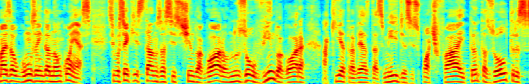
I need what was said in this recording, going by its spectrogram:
mas alguns ainda não conhecem. Se você que está nos assistindo agora, ou nos ouvindo agora aqui através das mídias, Spotify e tantas outras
